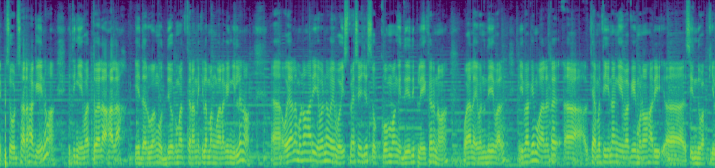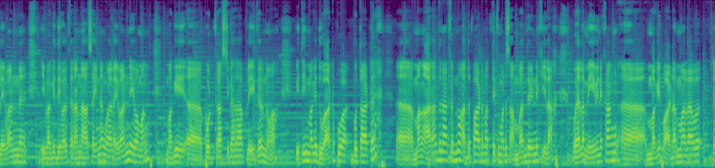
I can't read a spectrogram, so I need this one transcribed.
එපිසෝඩ් සරහ ගේනවා. ඉතින් ඒවත් ඔයාලා අහලා ඒ දරුවන් උද්‍යෝගමත් කරන්න කියලා මං වලගෙන් ඉල්ලනවා. ඔයාලා මොනහරි එවන ඔය වොයිස් මැසේජස් ඔක්කොම මං ඉදිරියේදී ප්ලේ කරනවා. ඔයාලා එවන දේවල්. ඒ වගේම ඔයාලට කැමති නම් ඒ වගේ මොනවා හරි සින්දුවක් කියලා එවන්න. ඒ වගේ දේවල් කරන්න ආසයි නම් ඔයාලා එවන්න ඒවා මං මගේ පොඩ්කාස්ට් එක හරහා ප්ලේ කරනවා. ඉතින් මගේ දුවාට පුතාට මං ආරාධනා කරනවා අද පාඩමත් එක්ක මට සම්බන්ධ වෙන්න කියලා. ඔයාලා මේ වෙනකං මගේ පාඩම්මාලාවට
